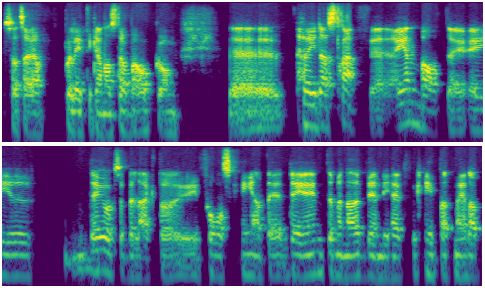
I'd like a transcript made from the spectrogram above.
så att säga politikerna står bakom. Eh, höjda straff eh, enbart är ju det är också belagt i forskning att det, det, är inte med nödvändighet förknippat med att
